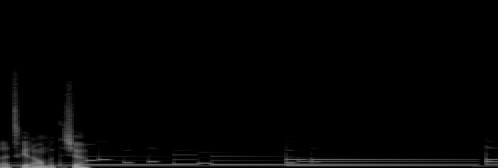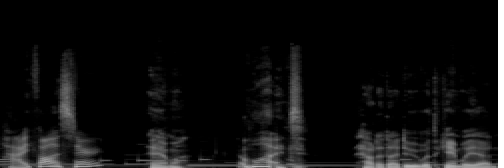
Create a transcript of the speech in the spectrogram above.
let's get on with the show. Hi, Foster. Hey, Emma, What? how did I do with the Cambly ad?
